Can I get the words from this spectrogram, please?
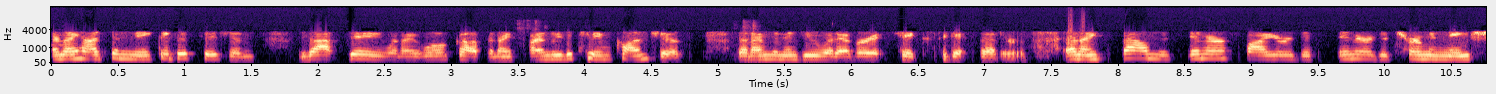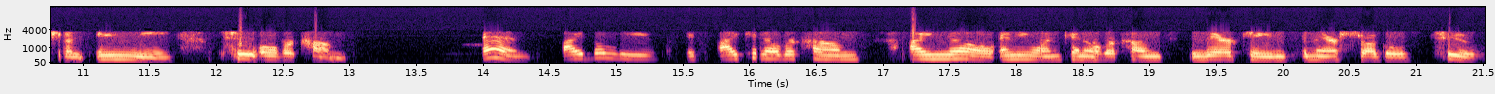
And I had to make a decision that day when I woke up and I finally became conscious that I'm going to do whatever it takes to get better. And I found this inner fire, this inner determination in me to overcome. And I believe if I can overcome, I know anyone can overcome their pains and their struggles too.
